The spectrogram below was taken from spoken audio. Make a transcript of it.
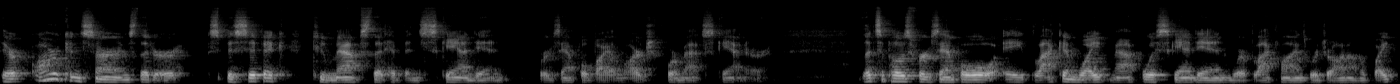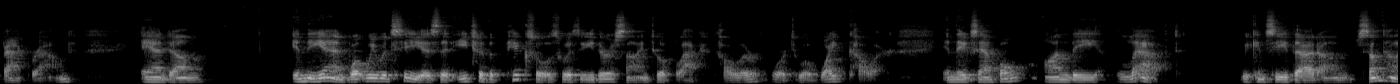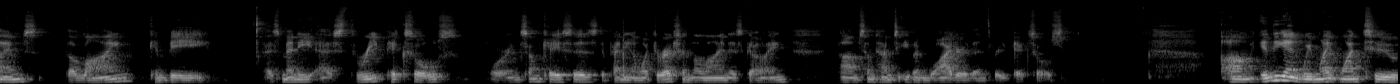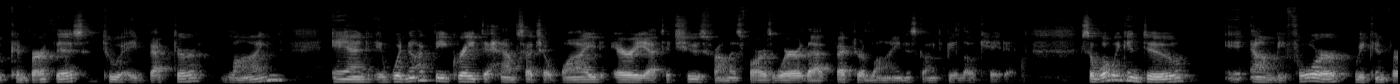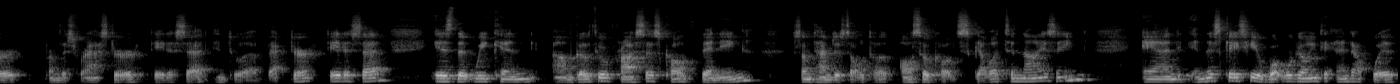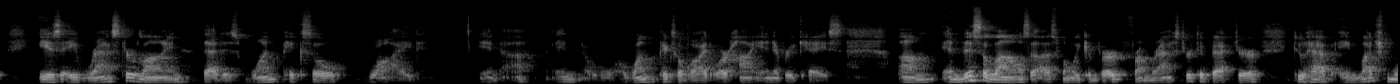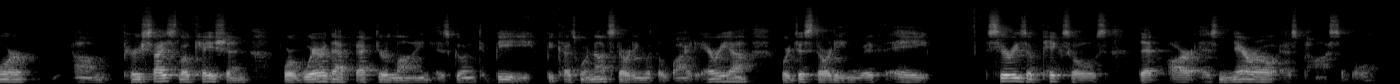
There are concerns that are specific to maps that have been scanned in, for example, by a large format scanner. Let's suppose, for example, a black and white map was scanned in where black lines were drawn on a white background. And um, in the end, what we would see is that each of the pixels was either assigned to a black color or to a white color. In the example on the left, we can see that um, sometimes the line can be as many as three pixels, or in some cases, depending on what direction the line is going, um, sometimes even wider than three pixels. Um, in the end, we might want to convert this to a vector line, and it would not be great to have such a wide area to choose from as far as where that vector line is going to be located. So what we can do um, before we convert from this raster data set into a vector data set is that we can um, go through a process called thinning. Sometimes it's also called skeletonizing. And in this case here, what we're going to end up with is a raster line that is one pixel wide in, uh, in or one pixel wide or high in every case. Um, and this allows us, when we convert from raster to vector, to have a much more um, precise location for where that vector line is going to be because we're not starting with a wide area, we're just starting with a series of pixels that are as narrow as possible.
